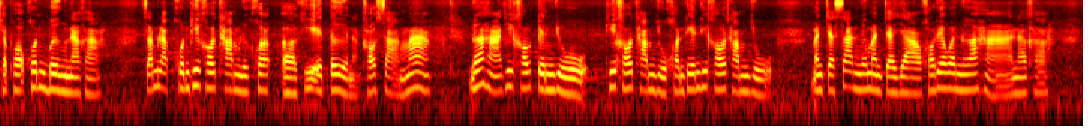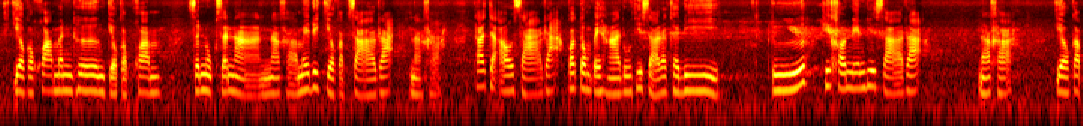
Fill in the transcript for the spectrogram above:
เฉพาะคนเบิ่งนะคะสำหรับคนที่เขาทำหรือเอ่อครีเอเตอร์น่ะเขาสร้างมาก เนื้อหาที่เขาเป็นอยู่ที่เขาทำอยู่คอนเทนต์ที่เขาทำอยู่ มันจะสั้นหรือมันจะยาวเขาเรียกว่าเนื้อหานะคะ เกี่ยวกับความบันเทิง เกี่ยวกับความสนุกสนานนะคะ ไม่ได้เกี่ยวกับสาระนะคะ ถ้าจะเอาสาระก็ต้องไปหาดูที่สารคดี หรือที่เขาเน้นที่สาระนะคะ เกี่ยวกับ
